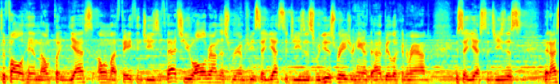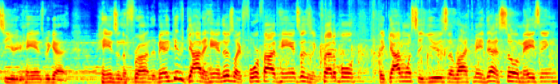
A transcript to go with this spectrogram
to follow him. I want to put yes, want my faith in Jesus. If that's you all around this room, if you say yes to Jesus, would you just raise your hand without be looking around and say yes to Jesus? And I see your hands. We got hands in the front. Man, give God a hand. There's like four or five hands. That's incredible that God wants to use a life. Man, that is so amazing.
